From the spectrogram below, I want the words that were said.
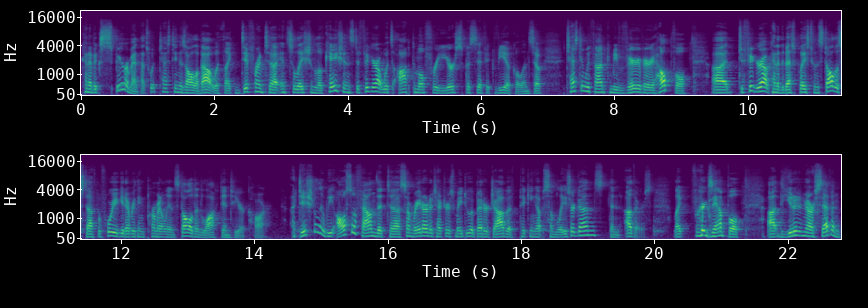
kind of experiment. That's what testing is all about, with like different uh, installation locations to figure out what's optimal for your specific vehicle. And so, testing we found can be very, very helpful uh, to figure out kind of the best place to install the stuff before you get everything permanently installed and locked into your car. Additionally, we also found that uh, some radar detectors may do a better job of picking up some laser guns than others. Like, for example, uh, the in R7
